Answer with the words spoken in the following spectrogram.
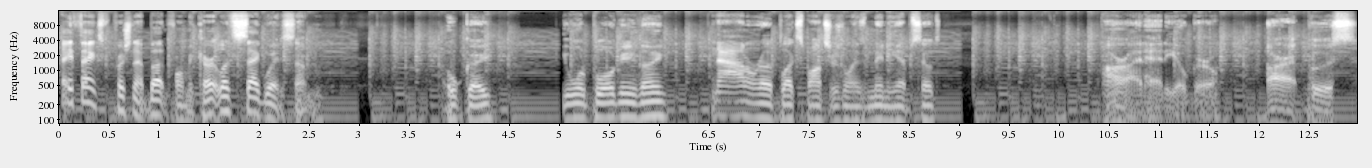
Hey, thanks for pushing that button for me, Kurt. Let's segue to something. Okay. You want to plug anything? Nah, I don't really plug sponsors on these mini episodes. All right, Hattie, old girl. All right, puss.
